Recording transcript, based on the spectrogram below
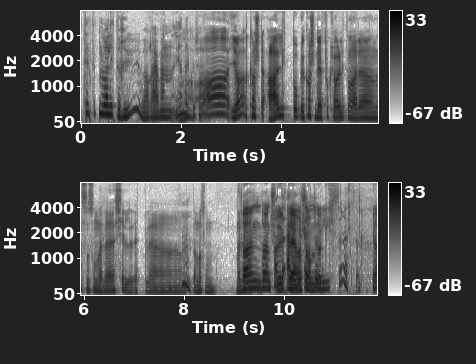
Jeg tenkte at den var litt ru, bare. Men ja, det er kanskje Ah, ja, kanskje det er litt boble. Kanskje det forklarer litt den der eh, nesten sånn der kjellereple Det er noe sånn det er Ta en, ta en slurk det til, og se om dere, ja,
